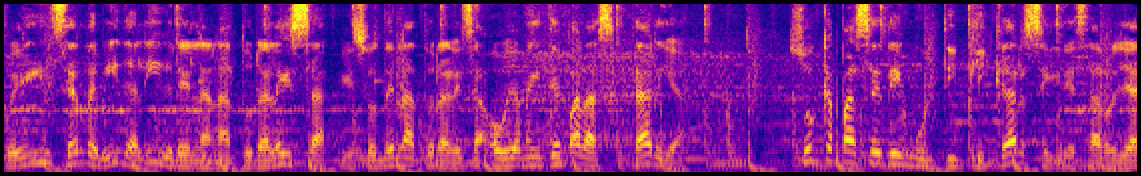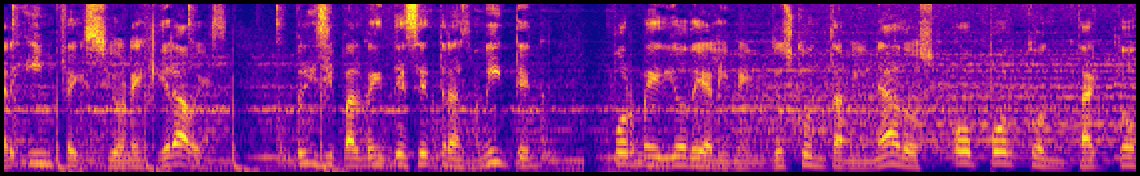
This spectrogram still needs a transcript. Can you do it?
pueden ser de vida libre en la naturaleza y son de naturaleza obviamente parasitaria. Son capaces de multiplicarse y desarrollar infecciones graves principalmente se transmiten por medio de alimentos contaminados o por contacto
